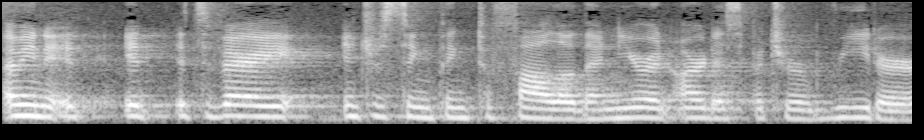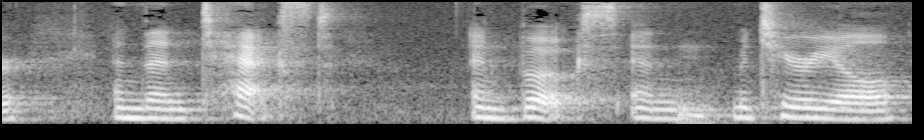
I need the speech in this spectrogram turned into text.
I mean, it, it, it's a very interesting thing to follow. Then you're an artist, but you're a reader, and then text and books and mm. material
